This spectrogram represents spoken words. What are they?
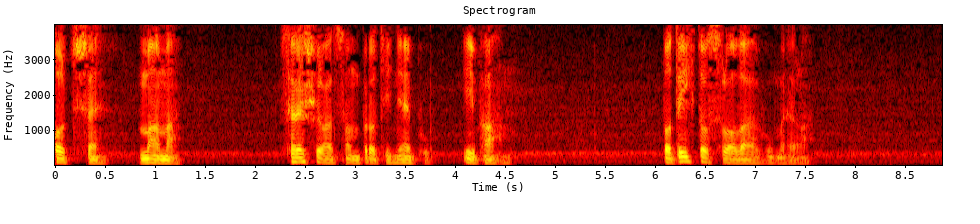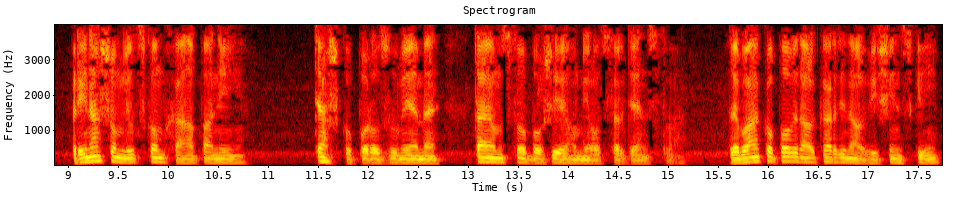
Otče, mama, Srešila som proti nebu i vám. Po týchto slovách umrela. Pri našom ľudskom chápaní ťažko porozumieme tajomstvo Božieho milosrdenstva. Lebo ako povedal kardinál Višinský,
